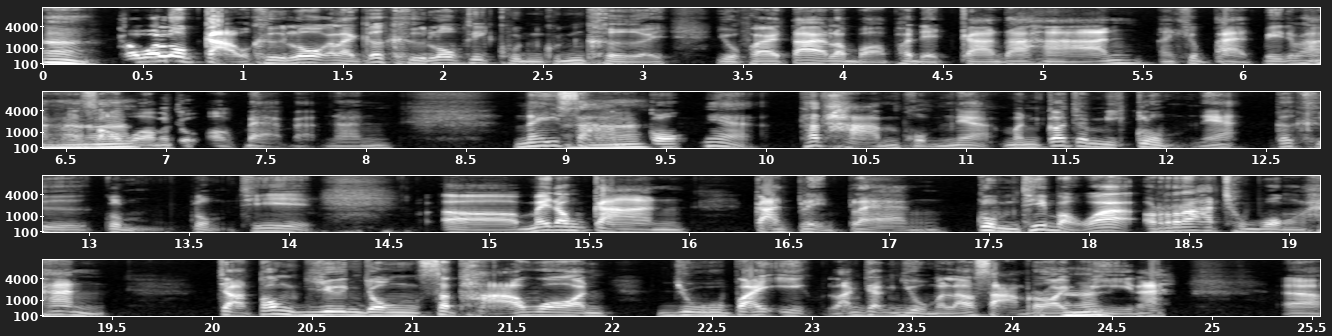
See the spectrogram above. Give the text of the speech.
อ่าเพราะว่าโลกเก่าคือโลกอะไรก็คือโลกที่คุณคุ้นเคย อยู่ภายใต้ระบอบเผด็จการทหารอันคือแปดปีที่ผ่านมาอ่าสฮะวมันถูกออกแบบแบบนั้น ในสามอ่าฮะก๊กเนี่ย ถ้าถามผมเนี่ยมันก็จะมีกลุ่มเนี้ยก็คือกลุ่มกลุ่มที่เอ่อไม่ต้องการการเปลี่ยนแปลง กลุ่มที่บอกว่าราชวงศ์ฮั่นจะต้องยืนยงสถาวรอยู่ไปอีกหลังจากอยู่มาแล้วสามร้อยปีนะอ่า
